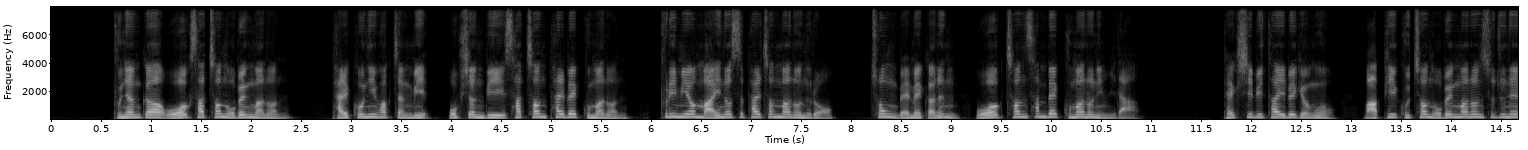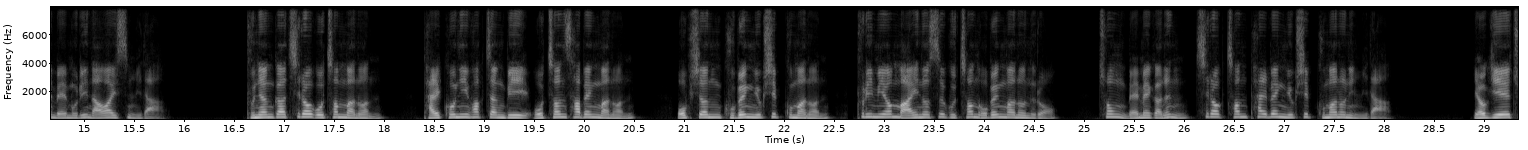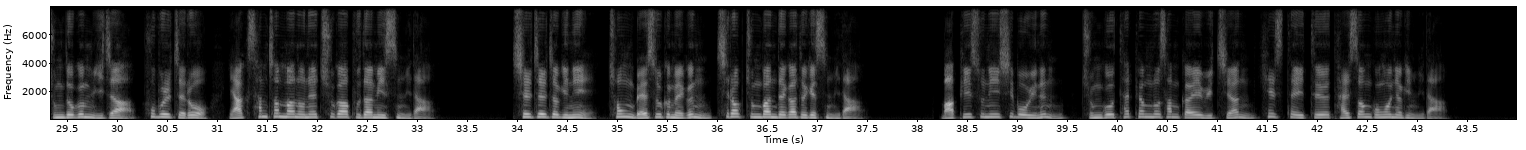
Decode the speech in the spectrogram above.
분양가 5억 4,500만원, 발코니 확장 및 옵션비 4,809만원, 프리미엄 마이너스 8천만원으로 총 매매가는 5억 1,309만원입니다. 112 타입의 경우 마피 9,500만원 수준의 매물이 나와 있습니다. 분양가 7억 5천만원, 발코니 확장비 5,400만원, 옵션 969만원, 프리미엄 마이너스 9,500만원으로 총 매매가는 7억 1,869만원입니다. 여기에 중도금 이자, 후불제로 약 3천만원의 추가 부담이 있습니다. 실질적이니 총 매수 금액은 7억 중반대가 되겠습니다. 마피 순위 15위는 중구 태평로 3가에 위치한 힐스테이트 달성공원역입니다.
